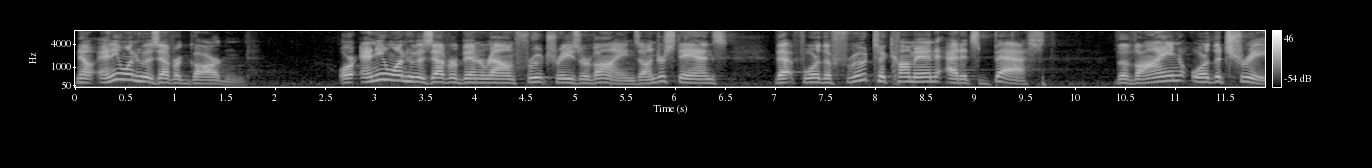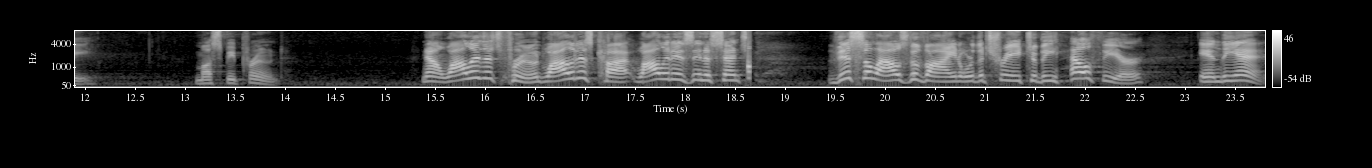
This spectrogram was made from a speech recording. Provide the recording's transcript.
Now, anyone who has ever gardened, or anyone who has ever been around fruit trees or vines, understands that for the fruit to come in at its best, the vine or the tree must be pruned. Now, while it is pruned, while it is cut, while it is in a sense, this allows the vine or the tree to be healthier in the end.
